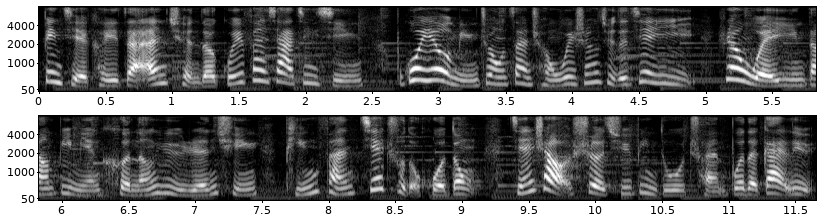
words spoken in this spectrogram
并且可以在安全的规范下进行。不过，也有民众赞成卫生局的建议，认为应当避免可能与人群频繁接触的活动，减少社区病毒传播的概率。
